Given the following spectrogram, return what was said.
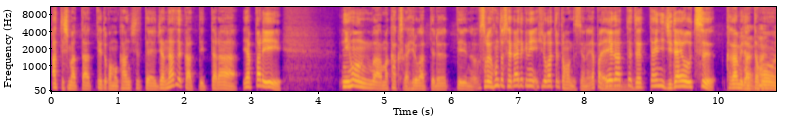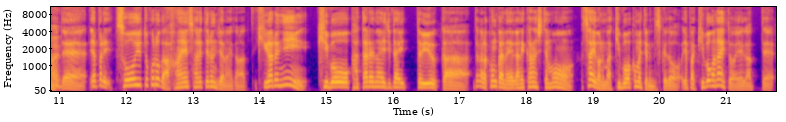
合ってしまったっていうところも感じててじゃあなぜかって言ったらやっぱり日本はまあ格差が広がってるっていうのそれ本当世界的に広がってると思うんですよね。やっぱり映画って絶対に時代を映す鏡だと思うので、やっぱりそういうところが反映されてるんじゃないかな気軽に希望を語れない時代というかだから今回の映画に関しても最後にまあ希望は込めてるんですけどやっぱり希望がないと映画って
